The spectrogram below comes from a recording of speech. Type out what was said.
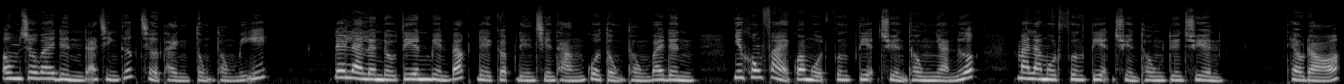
ông Joe Biden đã chính thức trở thành Tổng thống Mỹ. Đây là lần đầu tiên miền Bắc đề cập đến chiến thắng của Tổng thống Biden, nhưng không phải qua một phương tiện truyền thông nhà nước, mà là một phương tiện truyền thông tuyên truyền. Theo đó,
